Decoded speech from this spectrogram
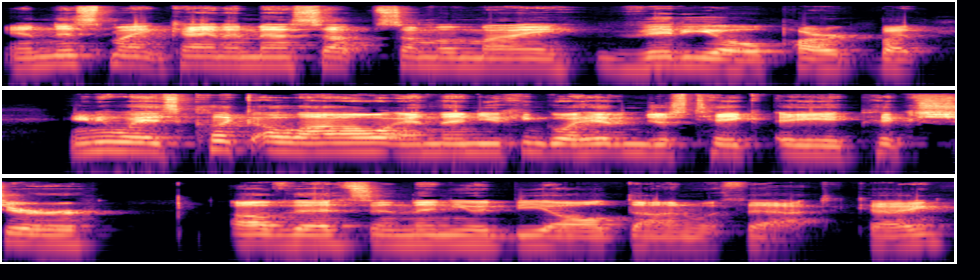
And this might kind of mess up some of my video part, but anyways, click allow and then you can go ahead and just take a picture of this and then you would be all done with that, okay?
